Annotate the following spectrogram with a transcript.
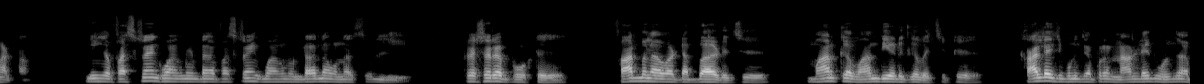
மாட்டான். நீங்கள் ஃபஸ்ட் ரேங்க் வாங்கணுண்டா ஃபஸ்ட் ரேங்க் வாங்கணுண்டான்னு உன்னை சொல்லி ப்ரெஷரை போட்டு ஃபார்முலாவை டப்பா அடித்து மார்க்கை வாந்தி எடுக்க வச்சுட்டு காலேஜ் முடிஞ்ச அப்புறம் நாலுலேருந்து ஒழுங்காக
